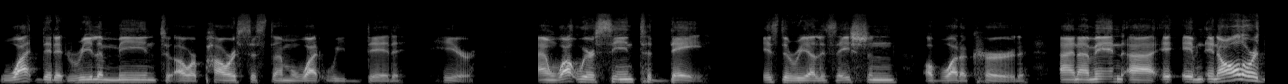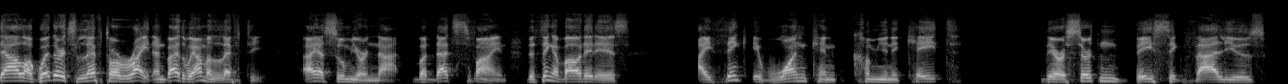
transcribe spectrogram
what did it really mean to our power system what we did here, and what we're seeing today is the realization of what occurred. And I mean, uh, in, in all our dialogue, whether it's left or right, and by the way, I'm a lefty. I assume you're not, but that's fine. The thing about it is, I think if one can communicate, there are certain basic values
